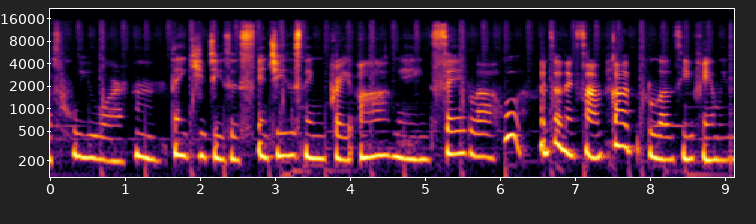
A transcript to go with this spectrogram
of who you are. Hmm. Thank you, Jesus. In Jesus' name we pray. Amen. Until next time, God loves you, family,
